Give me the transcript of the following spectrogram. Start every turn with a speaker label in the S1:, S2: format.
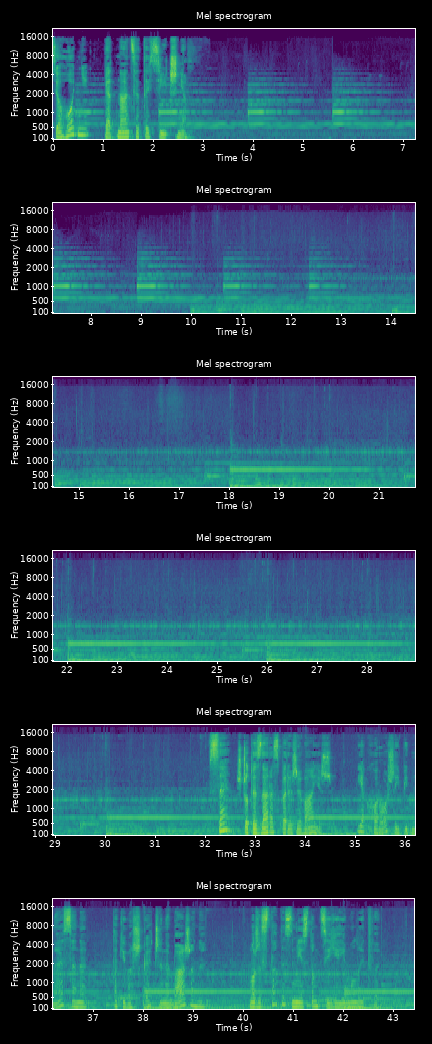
S1: Сьогодні 15 січня. Все, що ти зараз переживаєш, як хороше й піднесене, так і важке чи небажане, може стати змістом цієї молитви,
